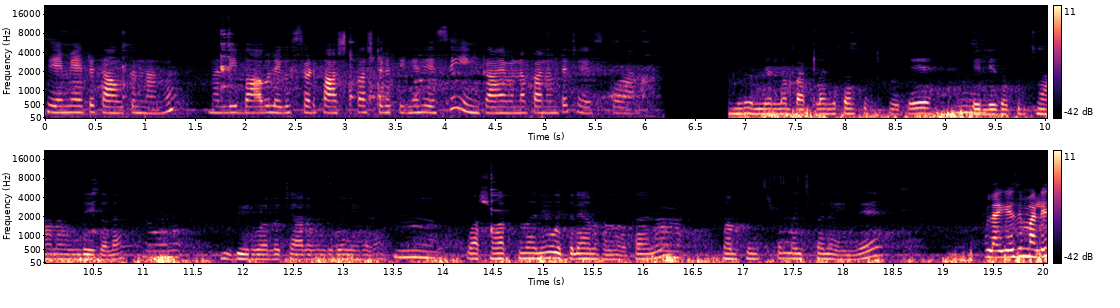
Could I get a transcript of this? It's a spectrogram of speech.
సేమియా అయితే తాగుతున్నాను. మళ్ళీ బాబు లెగుస్తాడు. ఫాస్ట్ ఫాస్ట్గా తినేసేసి ఇంకా ఏమన్నా పని ఉంటే చేసుకోవాలి. నిన్న బట్టలన్నీ పంపించిపోతే వెళ్ళేటప్పుడు చాలా ఉండేవి కదా. బీరువాలో చాలా ఉండిపోయినాయి కదా. వర్షం వస్తుందని వద్దులే అనుకున్నాం. కానీ పంపించడం మంచి పని అయింది. లగేజ్ మళ్ళీ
